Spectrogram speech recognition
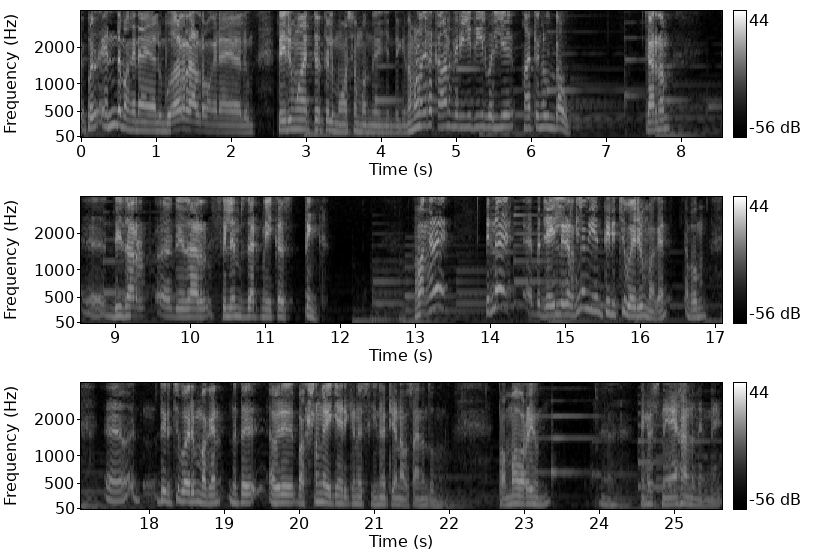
ഇപ്പം എന്റെ മകനായാലും വേറൊരാളുടെ മകനായാലും പെരുമാറ്റത്തിൽ മോശം വന്നു കഴിഞ്ഞിട്ടുണ്ടെങ്കിൽ നമ്മളതിനെ കാണുന്ന രീതിയിൽ വലിയ മാറ്റങ്ങൾ ഉണ്ടാവും കാരണം these are these are films that make us think അപ്പം അങ്ങനെ പിന്നെ ഇപ്പം ജയിലിൽ കിടക്കില്ല തിരിച്ചു വരും മകൻ. അപ്പം തിരിച്ചു വരും മകൻ എന്നിട്ട് അവർ ഭക്ഷണം കഴിക്കാനിരിക്കുന്ന സീൻ പറ്റിയാണ് അവസാനം തോന്നുന്നു അപ്പം അമ്മ പറയും ഭയങ്കര സ്നേഹമാണ് നിന്നെ.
